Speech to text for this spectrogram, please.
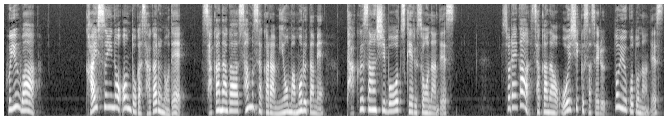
冬は海水の温度が下がるので魚が寒さから身を守るためたくさん脂肪をつけるそうなんです。それが魚を美味しくさせるということなんです。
